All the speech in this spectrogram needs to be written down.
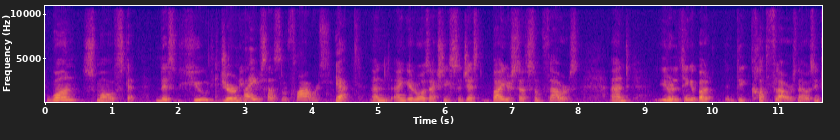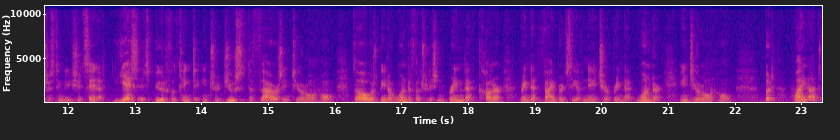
One small step this huge journey Buy yourself some flowers. yeah, and Angel Rose actually suggests buy yourself some flowers. And you know the thing about the cut flowers now is interesting that you should say that. Yes, it's a beautiful thing to introduce the flowers into your own home. It's always been a wonderful tradition. Bring that colour, bring that vibrancy of nature, bring that wonder into your own home. But why not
